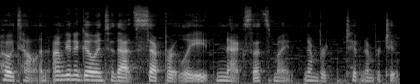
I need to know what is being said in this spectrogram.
hotel. And I'm going to go into that separately next. That's my number tip number 2.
